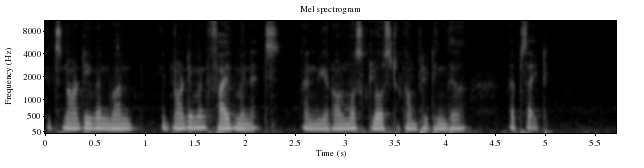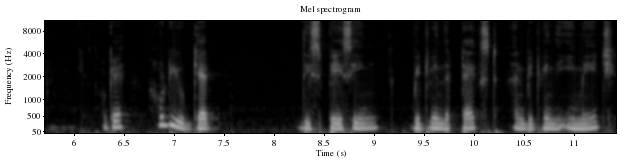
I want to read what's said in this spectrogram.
it's not even one it's not even five minutes and we are almost close to completing the website. Okay? How do you get the spacing between the text and between the image?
